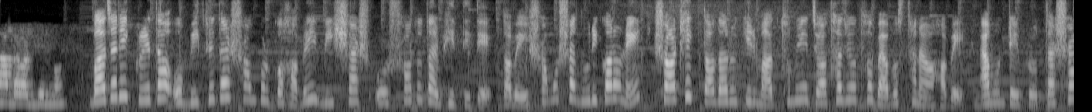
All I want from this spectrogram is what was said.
না দেওয়ার জন্য। বাজারে ক্রেতা ও বিক্রেতার সম্পর্ক হবে বিশ্বাস ও সততার ভিত্তিতে। তবে এই সমস্যা দূরীকরণে সঠিক তদারকির মাধ্যমে যথাযথ ব্যবস্থা নেওয়া হবে, এমনটাই প্রত্যাশা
